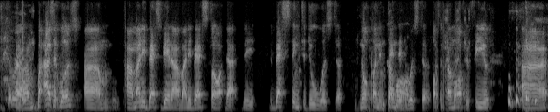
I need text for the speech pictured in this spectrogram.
Um, but as it was, um, Armani Best being our Armani Best thought that the, the best thing to do was to, no pun intended, was to, to come off the field, uh,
